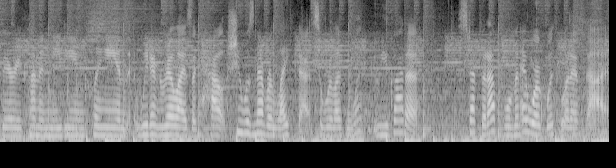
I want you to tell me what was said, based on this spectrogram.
very kind of needy and clingy and we didn't realize like how, she was never like that, so we're like, what, you gotta step it up, woman. I work with what I've got.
